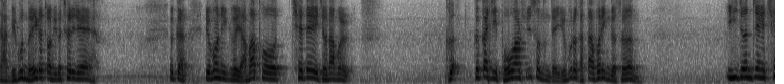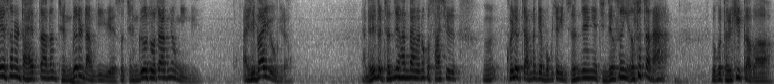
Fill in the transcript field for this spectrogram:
야, 미군 너희가 좀 이거 처리해. 그러니까 일본이 그 야마토 최대의 전함을 그 끝까지 보호할 수 있었는데 일부러 갖다 버린 것은 이 전쟁에 최선을 다했다는 증거를 남기기 위해서 증거 조작용인 거예요. 알리바이용이라고. 아, 너희들 전쟁한다고 해놓고 사실 어, 권력 잡는 게 목적이지 전쟁에 진정성이 없었잖아. 이거 들킬까봐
